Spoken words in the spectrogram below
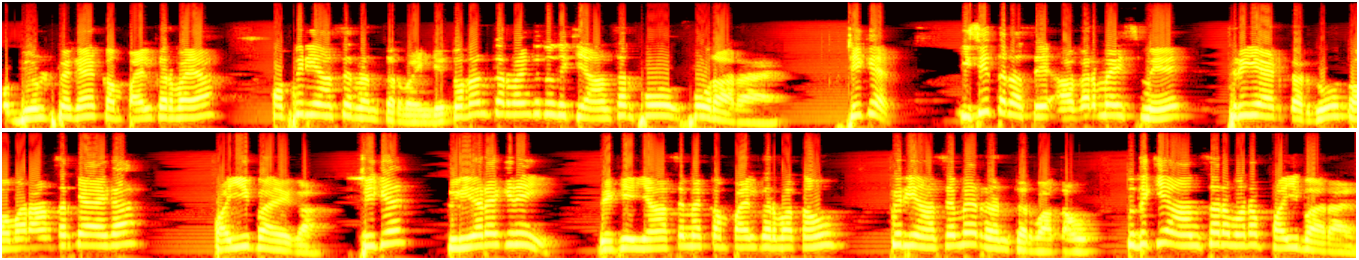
और बिल्ड पे गया कंपाइल करवाया और फिर यहाँ से रन करवाएँगे। तो रन करवाएँगे तो देखिए आंसर फोर फोर आ रहा है। ठीक है? इसी तरह से अगर मैं इसमें थ्री ऐड कर दूँ तो हमारा आंसर क्या आएगा? फाइव आएगा। ठीक है? क्लियर है कि नहीं? देखिए, यहाँ से मैं कंपाइल करवाता हूँ, फिर यहाँ से मैं रन करवाता हूँ। तो देखिए आंसर हमारा फाइव आ रहा है।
